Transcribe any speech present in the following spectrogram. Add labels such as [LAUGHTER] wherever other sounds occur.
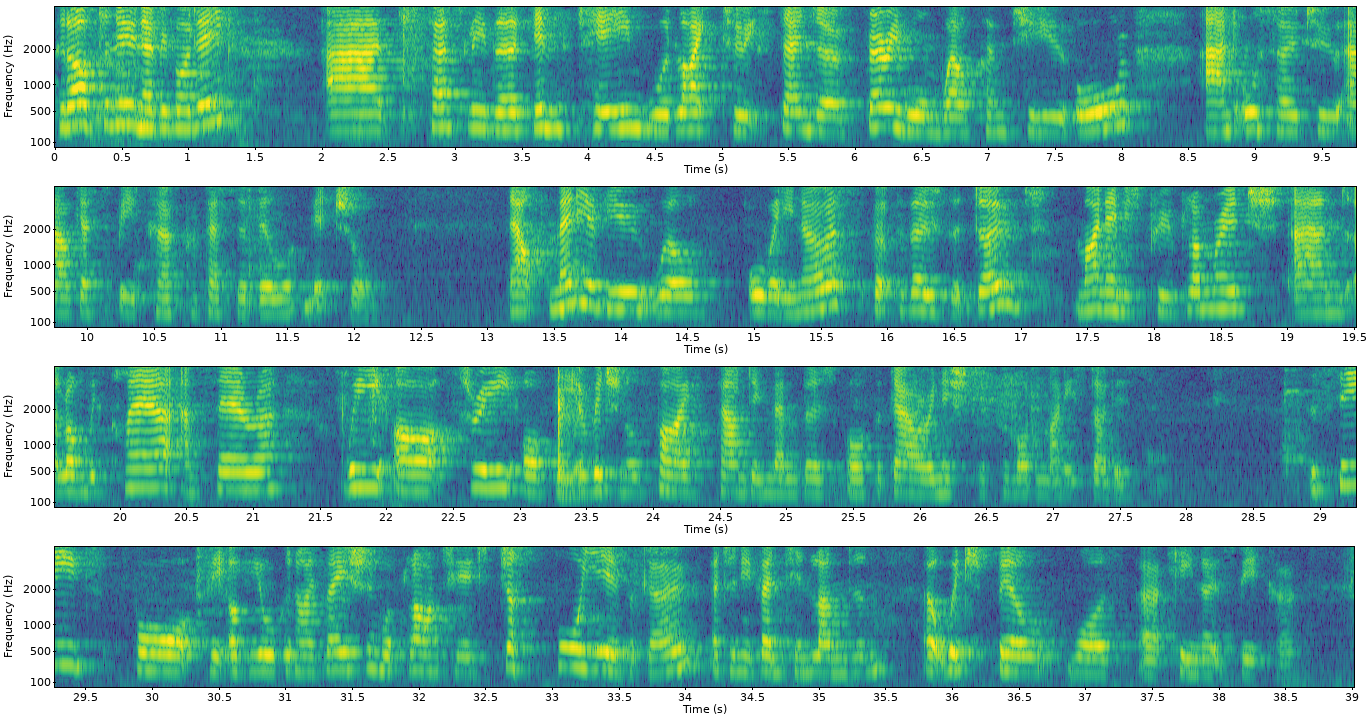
Good afternoon, everybody. As firstly, the GIMMS team would like to extend a very warm welcome to you all and also to our guest speaker, Professor Bill Mitchell. Now, many of you will already know us, but for those that don't, my name is Prue Plumridge, and along with Claire and Sarah, we are three of the original five founding members of the Gower Initiative for Modern Money Studies. The seeds for the, of the organisation were planted just four years ago at an event in London at which Bill was a keynote speaker.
